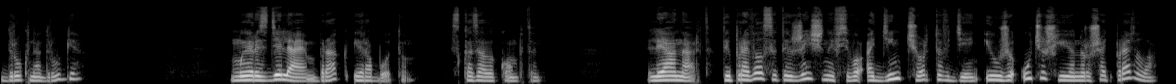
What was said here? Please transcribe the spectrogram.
Друг на друге?» «Мы разделяем брак и работу», — сказала Комптон. «Леонард, ты провел с этой женщиной всего один чертов день и уже учишь ее нарушать правила?»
